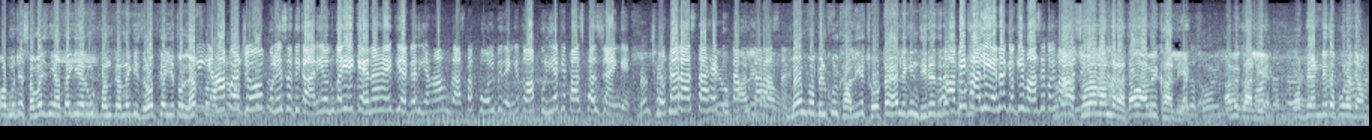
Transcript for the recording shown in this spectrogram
और मुझे समझ नहीं आता कि ये रूट बंद करने की ज़रूरत क्या ये तो लेफ़्ट यहाँ पर जो पुलिस अधिकारी है उनका ये कहना है की अगर यहाँ हम रास्ता खोल भी देंगे तो आप पुलिया के पास फंस जाएँगे। छोटा रास्ता है टूटा फूटा रास्ता मैम वो बिल्कुल खाली है छोटा है लेकिन धीरे धीरे अभी खाली है ना क्योंकि वहाँ से कोई सुबह बंद रहता है अभी खाली है। अभी खाली है। और डंडी तो पूरा जाम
